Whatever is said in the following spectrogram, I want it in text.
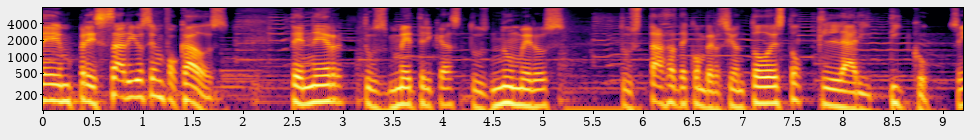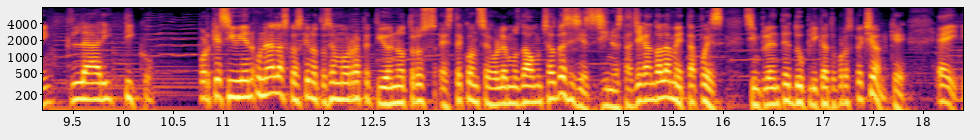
de empresarios enfocados. Tener tus métricas, tus números, tus tasas de conversión, todo esto claritico, ¿sí? Claritico. Porque si bien una de las cosas que nosotros hemos repetido en otros, este consejo lo hemos dado muchas veces, y es si no estás llegando a la meta, pues simplemente duplica tu prospección. Que, hey,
